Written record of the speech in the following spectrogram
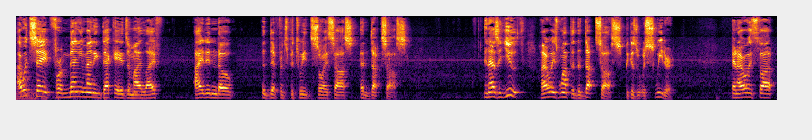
I would say for many, many decades of my life, I didn't know the difference between soy sauce and duck sauce. And as a youth, I always wanted the duck sauce because it was sweeter. And I always thought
